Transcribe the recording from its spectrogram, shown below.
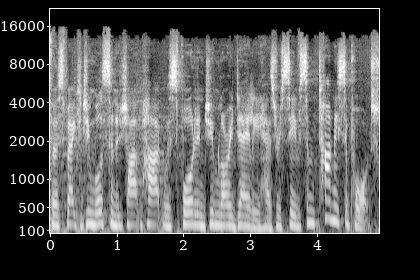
First back to Jim Wilson at Shark Park with sport and Jim Laurie Daley has received some timely support.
